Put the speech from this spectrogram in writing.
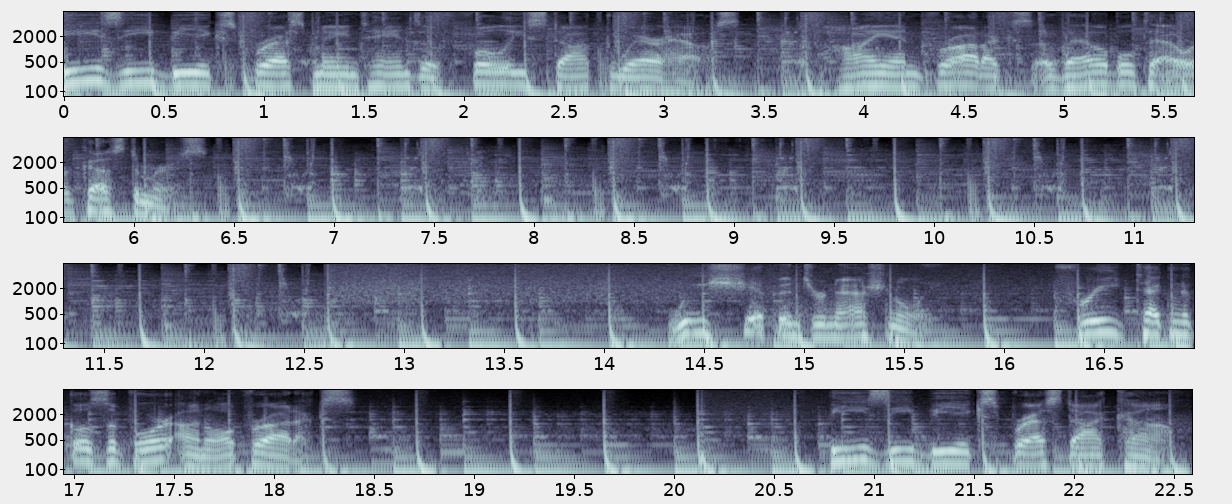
BZB Express maintains a fully stocked warehouse of high-end products available to our customers. We ship internationally. Free technical support on all products. bzbexpress.com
